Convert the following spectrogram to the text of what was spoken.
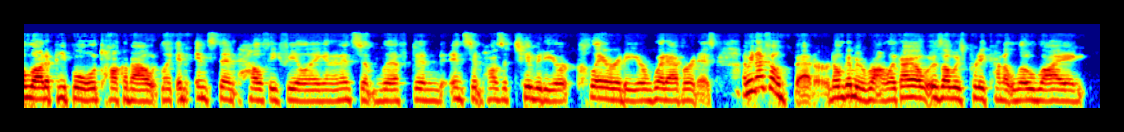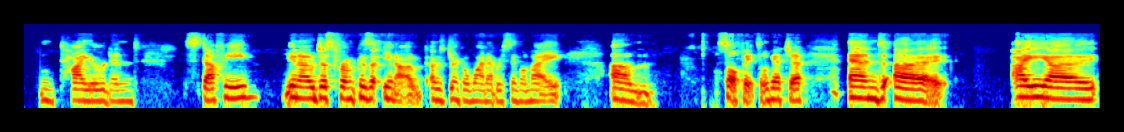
a lot of people talk about like an instant healthy feeling and an instant lift and instant positivity or clarity or whatever it is. I mean, I felt better. Don't get me wrong. Like I was always pretty kind of low lying, tired and stuffy you know, just from because you know I was drinking wine every single night. Um, sulfates will get you, and uh, I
